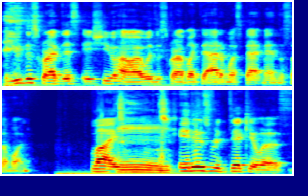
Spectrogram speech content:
you describe this issue how I would describe like the Adam West Batman to someone. Like Mm. it is ridiculous,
